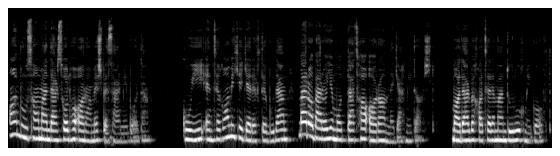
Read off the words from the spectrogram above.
آن روزها من در صلح و آرامش به سر می بردم. گویی انتقامی که گرفته بودم مرا برای مدتها آرام نگه می داشت. مادر به خاطر من دروغ می گفت.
